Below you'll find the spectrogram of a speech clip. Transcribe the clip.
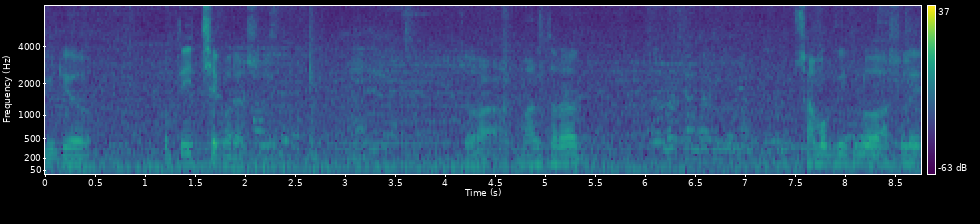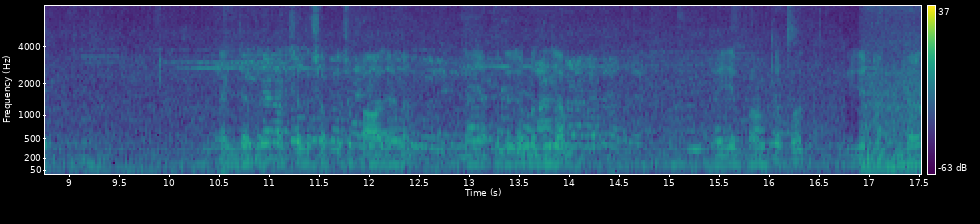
ভিডিও করতে ইচ্ছে করে আসলে। তো মাছ ধরার সামগ্রীগুলো আসলে এক জায়গায়, একসাথে সব কিছু পাওয়া যায় না। তাই আপনাদের জন্য দিলাম। এই যে প্রান্তপথ, এই যে ট্রাক্টর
